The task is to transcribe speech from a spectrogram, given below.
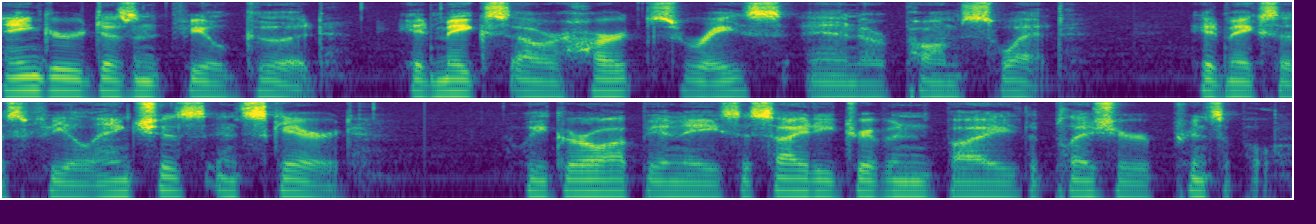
Anger doesn't feel good. It makes our hearts race and our palms sweat. It makes us feel anxious and scared. We grow up in a society driven by the pleasure principle,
